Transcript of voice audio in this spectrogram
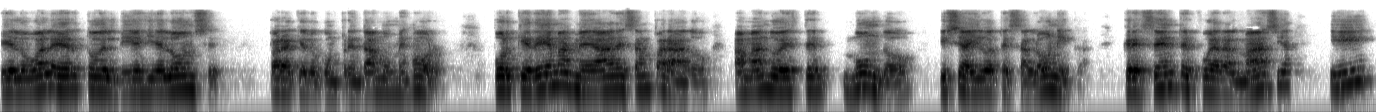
lo voy a leer todo el 10 y el 11 para que lo comprendamos mejor porque Demas me ha desamparado, amando este mundo, y se ha ido a Tesalónica. Crescente fue a Dalmacia y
